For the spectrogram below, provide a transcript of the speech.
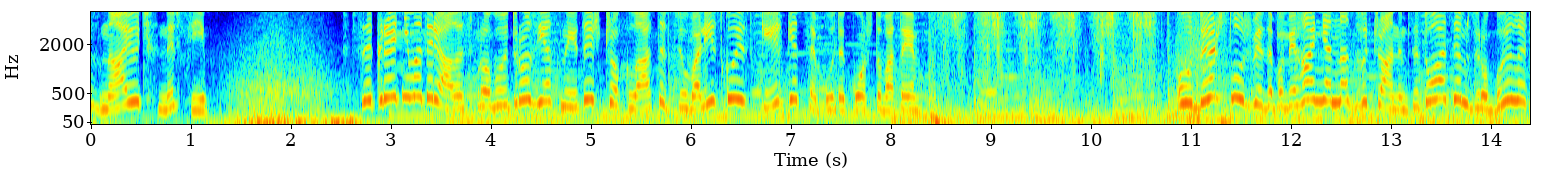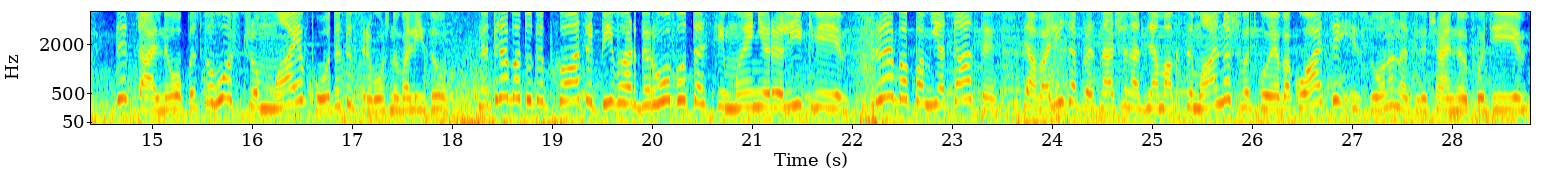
знають не всі. Секретні матеріали спробують роз'яснити, що класти в цю валізку і скільки це буде коштувати. У Держслужбі запобігання надзвичайним ситуаціям зробили детальний опис того, що має входити в тривожну валізу. Не треба туди пхати пів гардеробу та сімейні реліквії. Треба пам'ятати, ця валіза призначена для максимально швидкої евакуації із зони надзвичайної події.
